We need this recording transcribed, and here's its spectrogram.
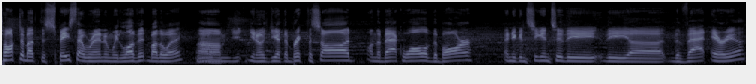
talked about the space that we're in, and we love it. By the way, Oh. um, you, you know, you got the brick facade on the back wall of the bar, and you can see into the the uh, the vat area.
